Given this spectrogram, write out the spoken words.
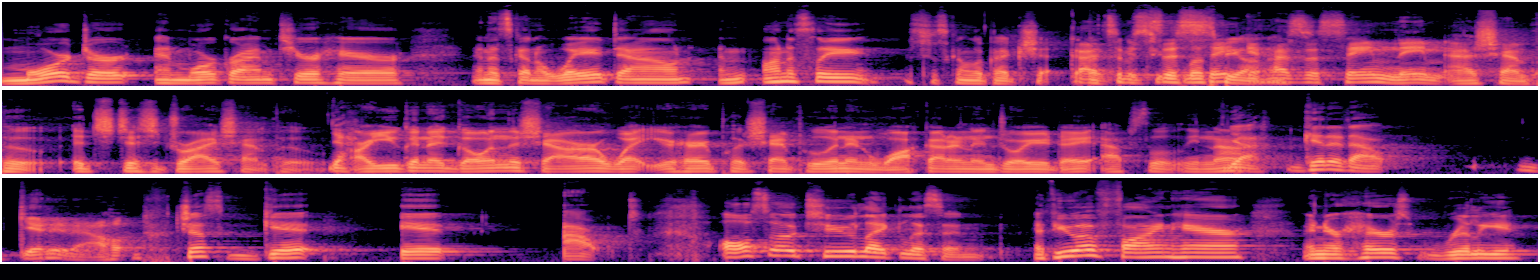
more dirt and more grime to your hair and it's gonna weigh it down. And honestly, it's just gonna look like shit. Guys, Let's- let's same, be it has the same name as shampoo. It's just dry shampoo. Yeah. Are you gonna go in the shower, wet your hair, put shampoo in, and walk out and enjoy your day? Absolutely not. yeah, get it out. Get it out. Just get it out. Also, too, like, listen, if you have fine hair and your hair's really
